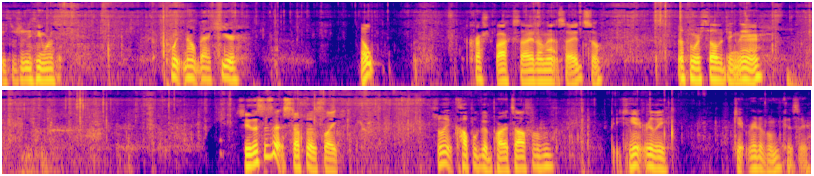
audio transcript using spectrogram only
See if there's anything worth pointing out back here. Nope. Crushed box side on that side, so nothing worth salvaging there. See, this is that stuff that's like, there's only a couple good parts off of them, but you can't really get rid of them because they're,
